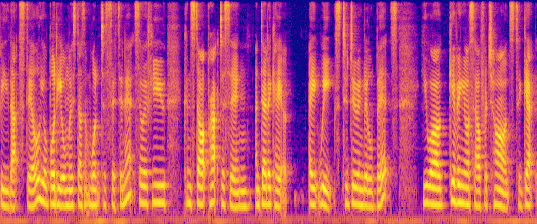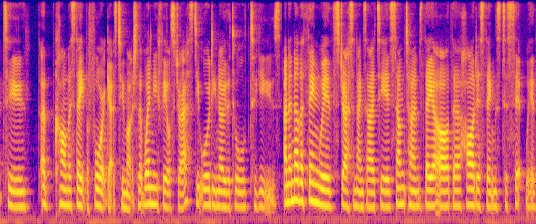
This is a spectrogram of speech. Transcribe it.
be that still. Your body almost doesn't want to sit in it. So if you can start practicing and dedicate uh, eight weeks to doing little bits, you are giving yourself a chance to get to a calmer state before it gets too much so that when you feel stressed you already know the tool to use and another thing with stress and anxiety is sometimes they are the hardest things to sit with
